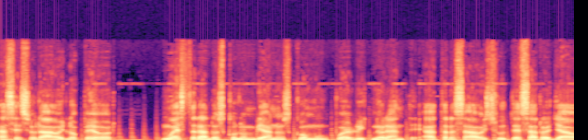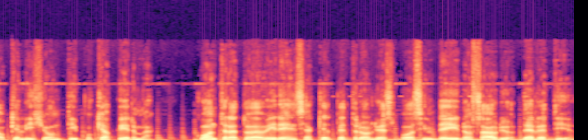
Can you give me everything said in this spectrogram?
asesorado y lo peor, muestra a los colombianos como un pueblo ignorante, atrasado y subdesarrollado que eligió un tipo que afirma, contra toda evidencia, que el petróleo es fósil de dinosaurio derretido.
